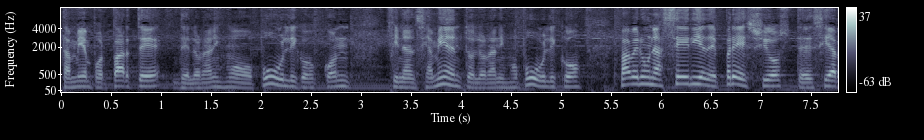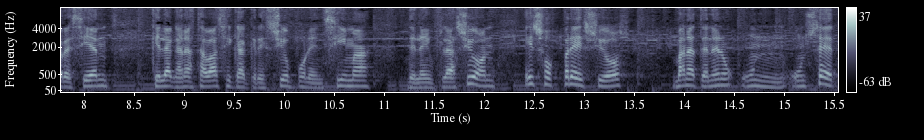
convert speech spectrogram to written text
también por parte del organismo público, con financiamiento del organismo público. Va a haber una serie de precios, te decía recién que la canasta básica creció por encima de la inflación, esos precios van a tener un, set,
